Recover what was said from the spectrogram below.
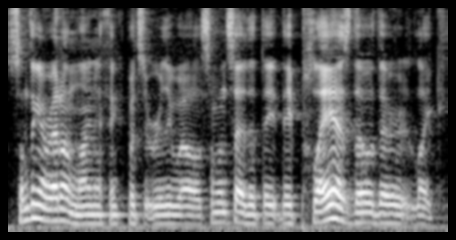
Something I read online I think puts it really well. Someone said that they, they play as though they're like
